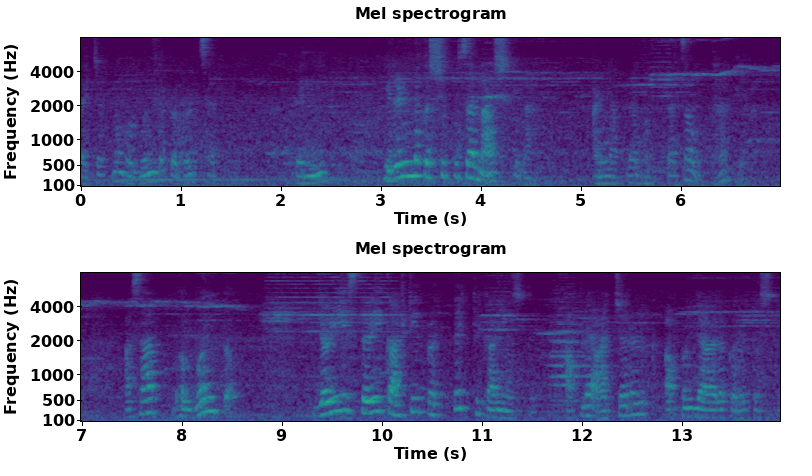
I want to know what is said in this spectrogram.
त्याच्यातनं भगवंत प्रगट झाले. त्यांनी हिरण्यकशिपूचा नाश केला आणि आपल्या भक्ताचा उद्धार केला. असा भगवंत जळी स्थळी काष्टी प्रत्येक ठिकाणी असतो. आपले आचरण आपण ज्यावेळेला करत असतो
